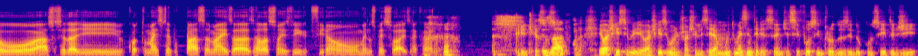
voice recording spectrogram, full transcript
o- a sociedade, quanto mais tempo passa, mais as relações vi- virão menos pessoais, né, cara? Crítica social Exato. foda. Eu acho que esse, eu acho que esse one shot ele seria muito mais interessante se fosse introduzido o conceito de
